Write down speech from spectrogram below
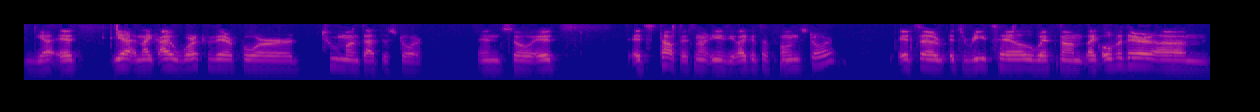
Yeah, it's yeah, and like I worked there for two months at the store, and so it's it's tough. It's not easy. Like it's a phone store. It's a it's retail with um like over there um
